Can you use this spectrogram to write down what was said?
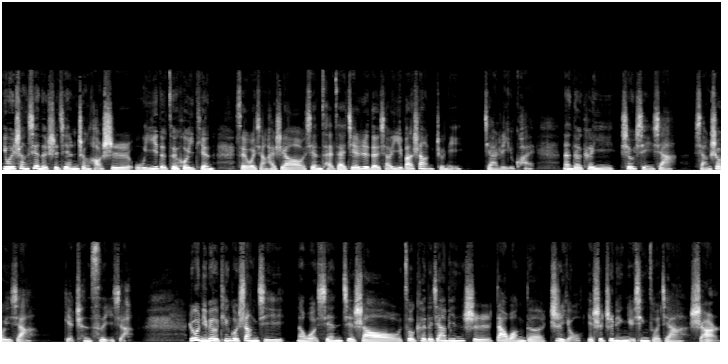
因为上线的时间正好是五一的最后一天，所以我想还是要先踩在节日的小尾巴上，祝你。假日愉快，难得可以休息一下，享受一下，也沉思一下。如果你没有听过上集，那我先介绍做客的嘉宾是大王的挚友，也是知名女性作家十二。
